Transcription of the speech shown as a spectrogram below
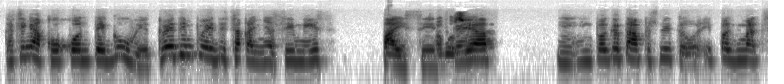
Kasi nga, kukonte guhit, pwedeng pwede sa kanya si Miss Pisces. Abuso Kaya, mm, pagkatapos nito, ipag-match.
